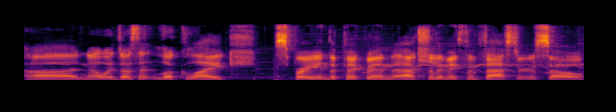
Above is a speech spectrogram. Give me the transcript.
Uh, no, it doesn't look like spraying the Pikmin actually makes them faster, so...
